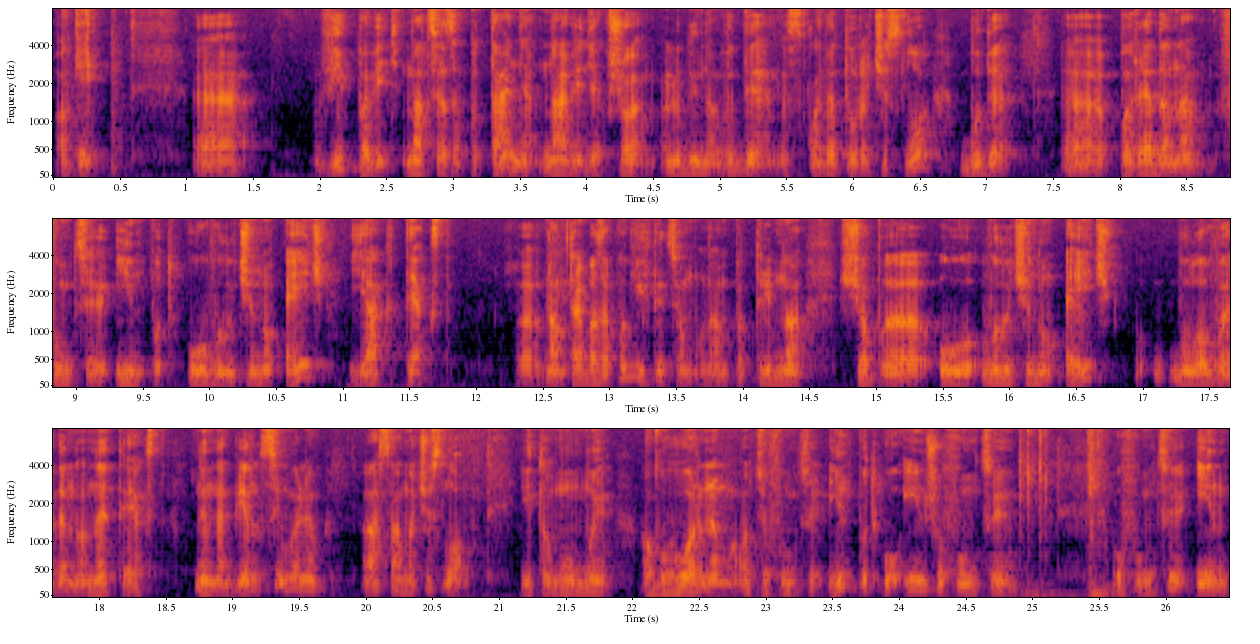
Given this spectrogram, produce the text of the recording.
Окей. Е, Відповідь на це запитання, навіть якщо людина веде з клавіатури число, буде е, передана функцією input у величину h як текст. Е, Нам треба запобігти цьому. Нам потрібно, щоб е, у величину h було введено не текст, не набір символів, а саме число. І тому ми обгорнемо оцю функцію input у іншу функцію, у функцію int.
